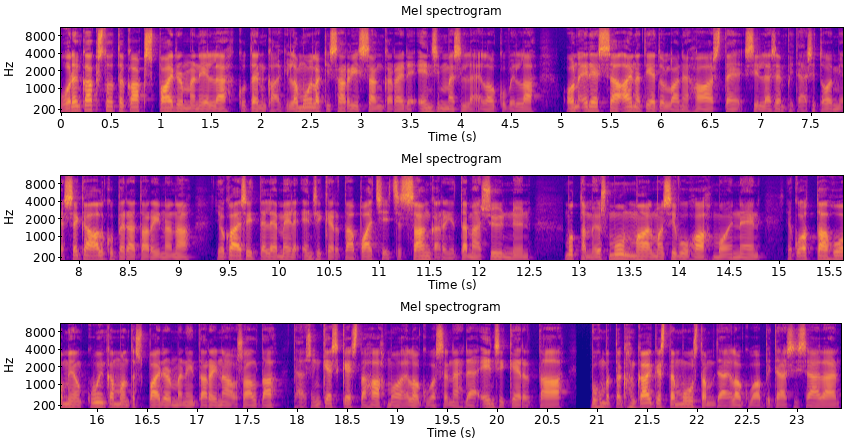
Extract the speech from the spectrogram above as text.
Vuoden 2002 Spider-Manilla, kuten kaikilla muillakin sarjissankareiden ensimmäisillä elokuvilla, on edessä aina tietynlainen haaste, sillä sen pitäisi toimia sekä alkuperätarinana, joka esittelee meille ensi kertaa paitsi itse sankarin tämän synnyn, mutta myös muun maailman sivuhahmoineen, ja kun ottaa huomioon kuinka monta Spider-Manin tarinaa osalta täysin keskeistä hahmoa elokuvassa nähdään ensi kertaa, puhumattakaan kaikesta muusta, mitä elokuva pitää sisällään,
